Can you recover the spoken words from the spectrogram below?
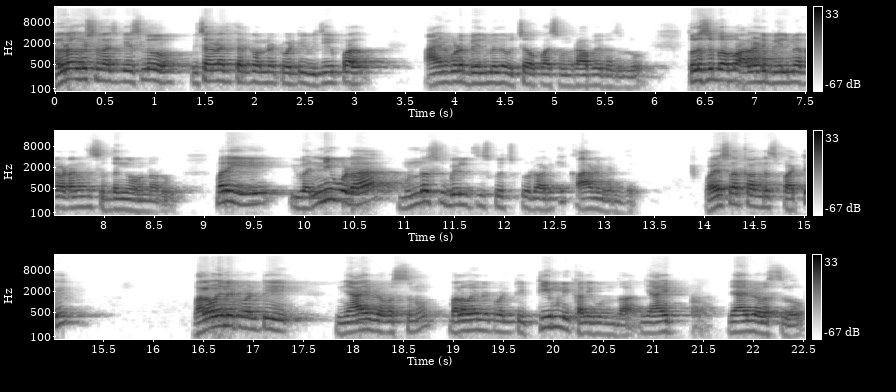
రఘురామకృష్ణరాజు కేసులో విచారణాధికారిగా ఉన్నటువంటి విజయపాల్ ఆయన కూడా బెయిల్ మీద వచ్చే అవకాశం ఉంది రాబోయే రోజుల్లో. తులసిబాబు ఆల్రెడీ బెయిల్ మీద రావడానికి సిద్ధంగా ఉన్నారు. మరి ఇవన్నీ కూడా ముందస్తు బెయిల్ తీసుకొచ్చుకోవడానికి కారణం ఏంటి వైఎస్ఆర్ కాంగ్రెస్ పార్టీ బలమైనటువంటి న్యాయ వ్యవస్థను బలమైనటువంటి టీంని కలిగి ఉందా? న్యాయ న్యాయ వ్యవస్థలో.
